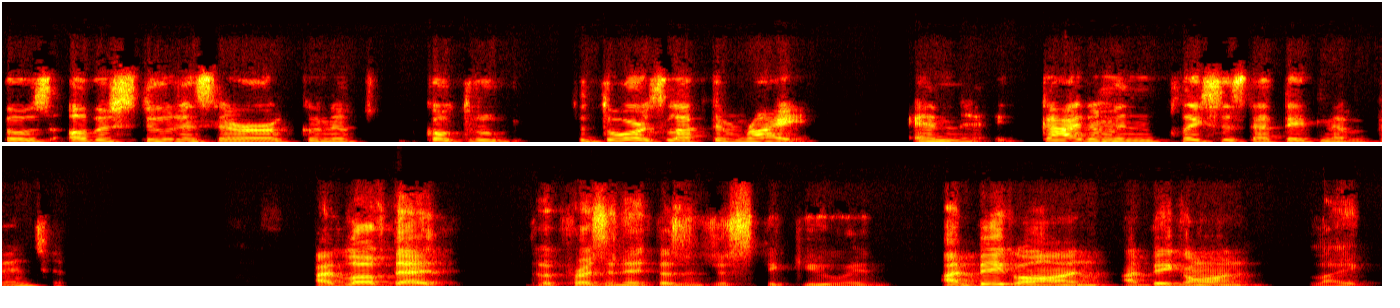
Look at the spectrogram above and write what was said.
those other students that are going to go through the doors left and right and guide them in places that they've never been to. I love that the president doesn't just stick you in I'm big on I'm big on like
